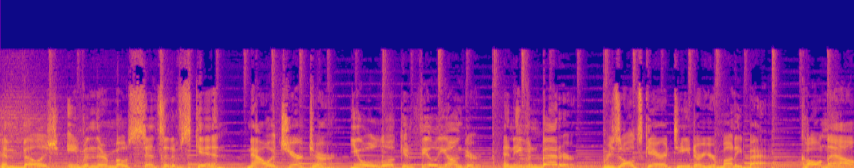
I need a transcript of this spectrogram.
embellish even their most sensitive skin. Now it's your turn. You will look and feel younger and even better. Results guaranteed or your money back. Call now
